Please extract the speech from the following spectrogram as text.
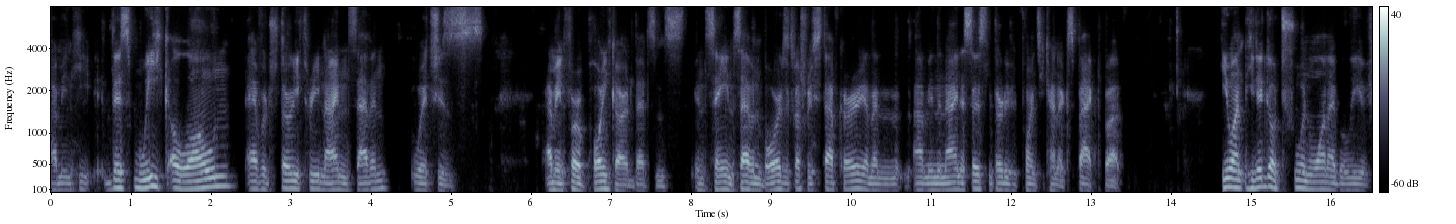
I mean, he this week alone averaged 33, 9, and 7, which is I mean, for a point guard, that's ins- insane. Seven boards, especially Steph Curry, and then I mean the nine assists and 33 points you kind of expect, but he went. He did go two and one, I believe,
